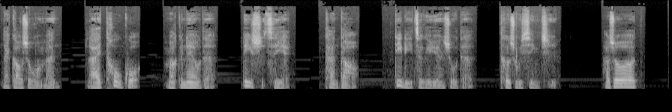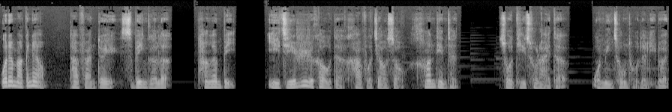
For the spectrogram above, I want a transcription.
来告诉我们，来透过 McNeill 的历史之眼，看到地理这个元素的特殊性质。他说，William McNeill 他反对斯宾格勒、汤恩比以及日后的哈佛教授 Huntington 所提出来的文明冲突的理论。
